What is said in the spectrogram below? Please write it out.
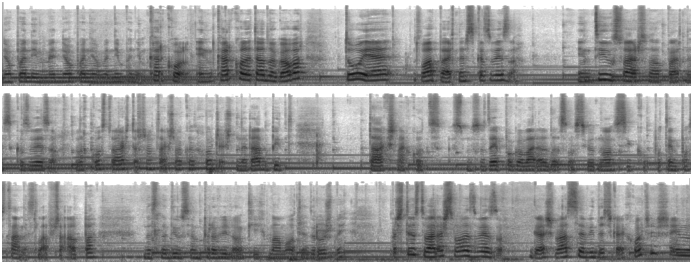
njo pa njim, med njo pa njo, med njim pa njim, karkoli. In karkoli je ta dogovor, to je tvoja partnerska zveza. In ti ustvarjaš svojo partnersko zvezo. Lahko ustvariš točno takšno, kot hočeš, ne rabi biti takšna, kot smo se zdaj pogovarjali, da smo si odnosi, ko potem postane slabša, ali pa da sledi vsem pravilom, ki jih imamo v tej družbi. Pač ti ustvarjaš svojo zvezo, greš vase, vidiš, kaj hočeš, in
